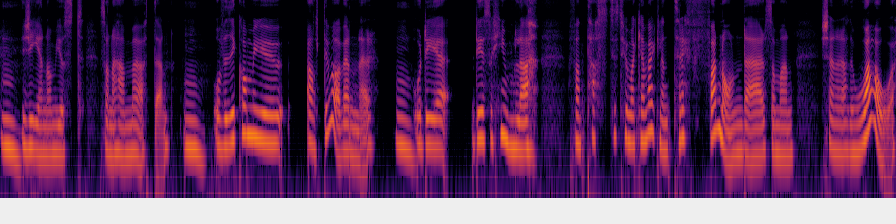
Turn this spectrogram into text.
mm. genom just sådana här möten. Mm. Och vi kommer ju alltid vara vänner. Mm. Och det, det är så himla fantastiskt hur man kan verkligen träffa någon där som man känner att wow,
